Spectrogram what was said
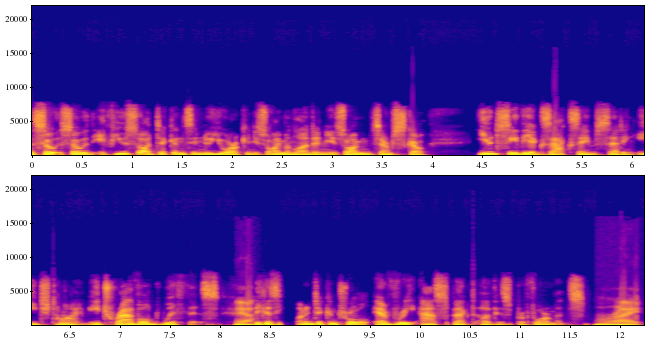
so so if you saw Dickens in New York and you saw him in London and you saw him in San Francisco, you'd see the exact same setting each time. He traveled with this yeah. because he wanted to control every aspect of his performance. Right.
